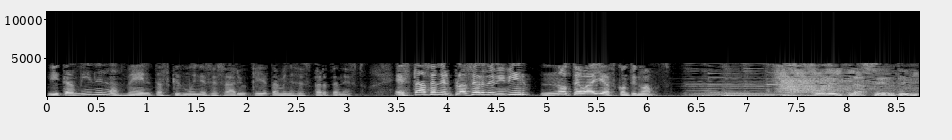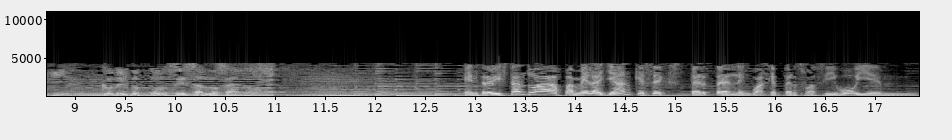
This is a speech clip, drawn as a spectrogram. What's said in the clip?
y también en las ventas, que es muy necesario, que ella también es experta en esto. Estás en el placer de vivir, no te vayas, continuamos. Por el placer de vivir con el doctor César Lozano. Entrevistando a Pamela Yan, que es experta en lenguaje persuasivo y en,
